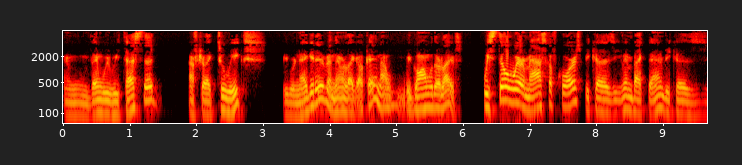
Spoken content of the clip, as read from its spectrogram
And then we retested after like two weeks. We were negative and then we're like, okay, now we go on with our lives. We still wear masks, of course, because even back then, because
